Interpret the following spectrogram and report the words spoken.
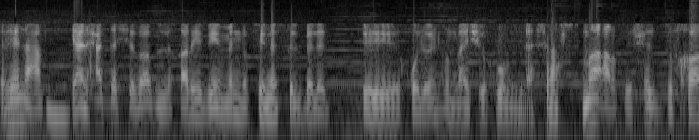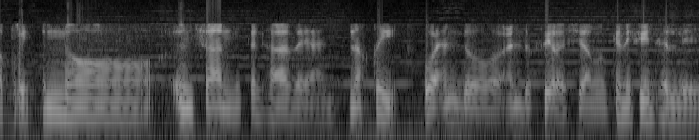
هي نعم. مم. يعني حتى الشباب اللي قريبين منه في نفس البلد يقولوا إنهم ما يشوفوه من الأساس. ما أعرف يحز في خاطري إنه إنسان مثل هذا يعني نقي. وعنده عنده كثير أشياء ممكن يفيدها اللي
